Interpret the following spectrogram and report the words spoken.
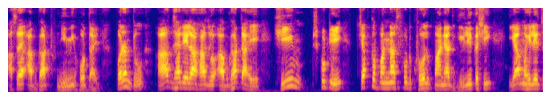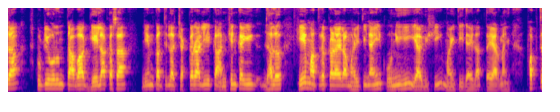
असे अपघात नेहमी होत आहेत. परंतु आज झालेला हा जो अपघात आहे ही स्कूटी चक्क पन्नास फूट खोल पाण्यात गेली कशी? या महिलेचा स्कूटीवरून ताबा गेला कसा? नेमका तिला चक्कर आली का? आणखीन काही झालं? हे मात्र कळायला माहिती नाही. कोणीही याविषयी माहिती द्यायला तयार नाही. फक्त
